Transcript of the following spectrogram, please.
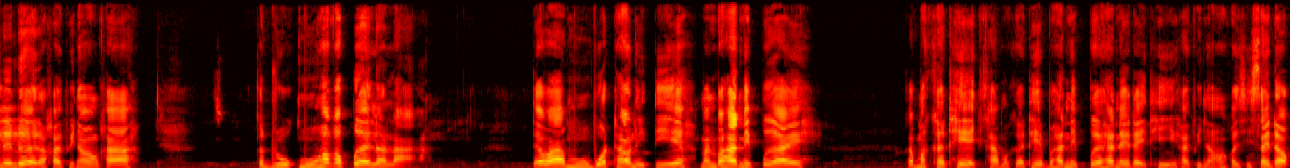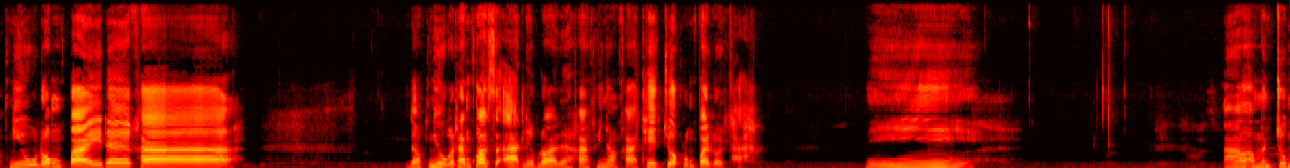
เรื่อยๆแล้วค่ะพี่น้องค่ะ กระดูกหมูเขาก็เปื่อยละล่ะ แต่ว่าหมูบดเท่านี้ตีมันบ่ทันได้เปื่อย ก็มะเขือเทศค่ะมะเขือเทศบ่ทันได้เปื่อยทันได้ได้ทีค่ะ พี่น้องก็สิใส่ดอกงิ้วลงไปเด้อค่ะ ดอกงิ้วก็ทำความสะอาดเรียบร้อยแล้วค่ะ พี่น้องค่ะ เทจวกลงไปเลยค่ะ นี่เอาเอามันจุ่ม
